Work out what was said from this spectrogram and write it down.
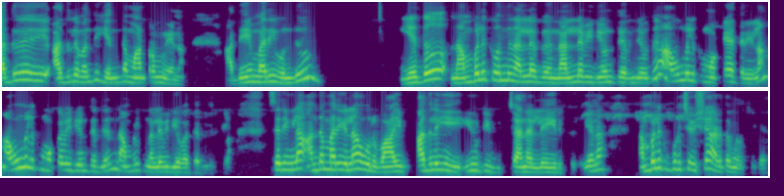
அது அதில் வந்து எந்த மாற்றமும் வேணாம். அதே மாதிரி வந்து ஏதோ நம்மளுக்கு வந்து நல்ல நல்ல வீடியோன்னு தெரிஞ்சது அவங்களுக்கு மொக்கையா தெரியலாம். அவங்களுக்கு மொக்க வீடியோன்னு தெரிஞ்சது நம்மளுக்கு நல்ல வீடியோவா தெரிஞ்சிருக்கலாம். சரிங்களா? அந்த மாதிரி எல்லாம் ஒரு வாய்ப்பு அதுலயும் யூடியூப் சேனல்ல இருக்கு. ஏன்னா நம்மளுக்கு பிடிச்ச விஷயம் அடுத்தவங்களுக்கு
